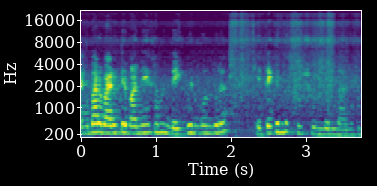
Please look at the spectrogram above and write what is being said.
একবার বাড়িতে বানিয়ে খাবেন, দেখবেন বন্ধুরা, খেতে কিন্তু খুব সুন্দর লাগবে।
